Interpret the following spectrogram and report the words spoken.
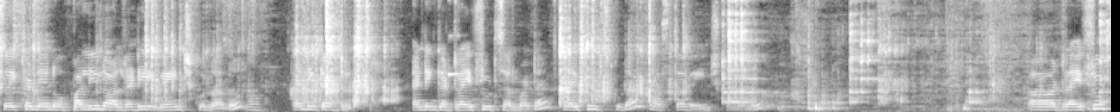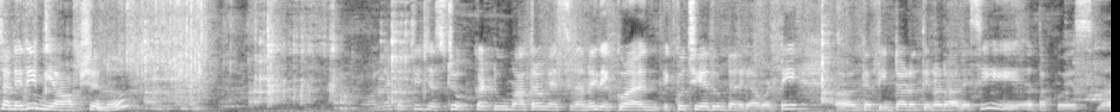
సో ఇక్కడ నేను పల్లీలు ఆల్రెడీ వేయించుకున్నాను. అండ్ ఇంకా అండ్ ఇంకా డ్రై ఫ్రూట్స్ అనమాట డ్రై ఫ్రూట్స్ కూడా కాస్త వేయించుకున్నాను. డ్రై ఫ్రూట్స్ అనేది మీ ఆప్షన్. వాల్నట్ వచ్చి జస్ట్ ఒక్క టూ మాత్రం వేస్తున్నాను. ఇది ఎక్కువ ఎక్కువ చేదు ఉంటుంది కాబట్టి ఇంకా తింటాడో తినడో అనేసి తక్కువ వేస్తున్నా.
